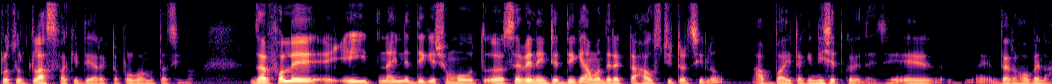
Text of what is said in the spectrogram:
প্রচুর ক্লাস ফাঁকি দেওয়ার একটা প্রবণতা ছিল। যার ফলে এইট নাইনের দিকে সম্ভবত সেভেন এইটের দিকে আমাদের একটা হাউস টিটার ছিল। আব্বা এটাকে নিষেধ করে দেয় যে এর দ্বারা হবে না।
